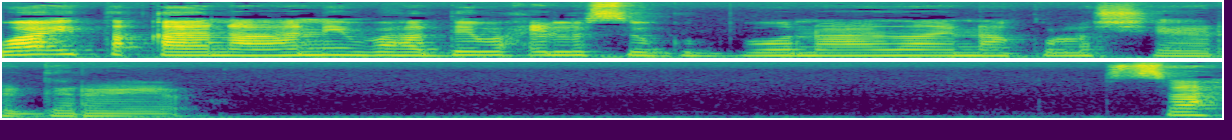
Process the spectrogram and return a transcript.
waa i taqaanaa aniba haddii wax ila soo gudboonaada inaan kula sheer gareeyo. Sax.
